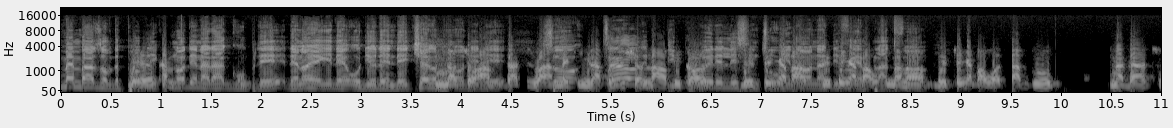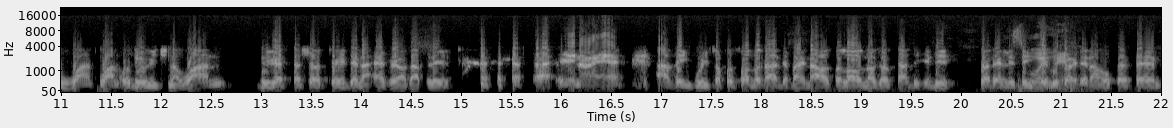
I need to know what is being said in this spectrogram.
members of the public yeah, not in that group they they're not getting audio then they check no, so that is why so I'm making that position now because the thing about the thing about no, no, the thing about WhatsApp group now that once one audio reach now one the rest say then at every other place. you know, eh? I think we're supposed to know that by now. So Lord not just start beginning suddenly thinking because then I hope FM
